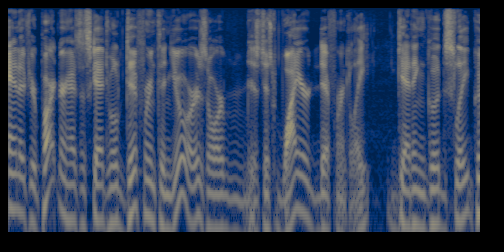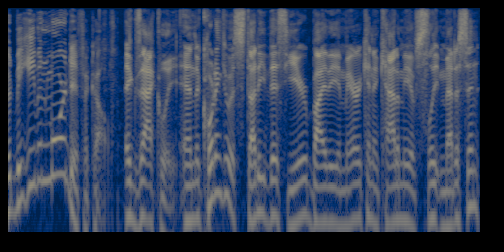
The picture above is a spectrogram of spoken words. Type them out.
And if your partner has a schedule different than yours or is just wired differently, getting good sleep could be even more difficult. Exactly. And according to a study this year by the American Academy of Sleep Medicine,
